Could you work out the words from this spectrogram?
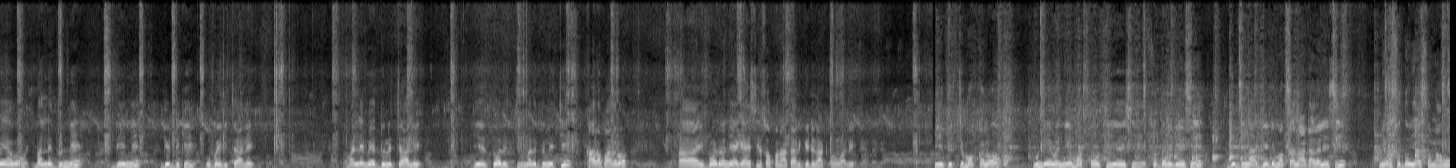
మేము మళ్ళీ దున్ని దీన్ని గిడ్డికి ఉపయోగించాలి. మళ్ళీ మేము దున్నిచ్చాలి. తోలిచ్చి మళ్ళీ దున్నిచ్చి కాల బాధలు ఈ బోధులన్నీ ఎగేసి సొప్ప నాటాలి గడ్డి నాటుకోవాలి. ఈ పిచ్చి మొక్కలు ఉండేవన్నీ మొత్తం తీసేసి శుద్ధం చేసి గడ్డి నా గడ్డి మొక్క నాటాలనేసి మేము శుద్ధం చేస్తున్నాము.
